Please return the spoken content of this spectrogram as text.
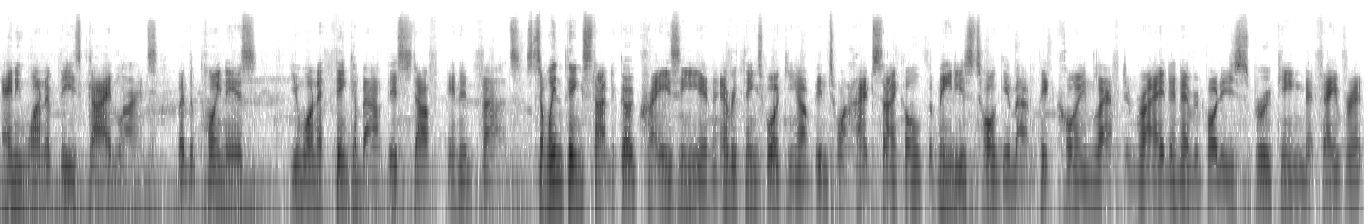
any one of these guidelines, but the point is, you want to think about this stuff in advance. So when things start to go crazy and everything's working up into a hype cycle, the media's talking about Bitcoin left and right, and everybody's spruiking their favorite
